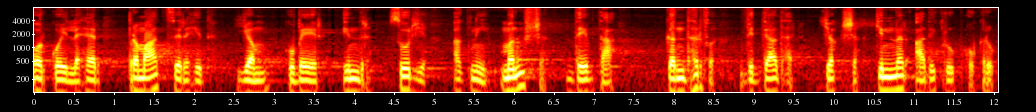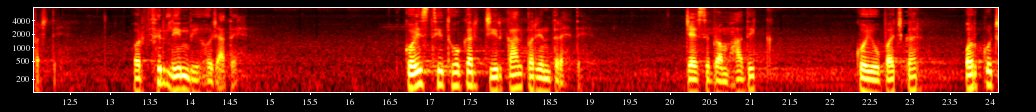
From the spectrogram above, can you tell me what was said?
और कोई लहर प्रमाद से रहित यम, कुबेर, इंद्र, सूर्य, अग्नि, मनुष्य, देवता, गंधर्व, विद्याधर, यक्ष, किन्नर आदि रूप होकर उपजते हैं और फिर लीन भी हो जाते हैं। कोई स्थित होकर चिरकाल पर्यंत रहते हैं। जैसे ब्रह्मादिक, कोई उपज कर और कुछ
